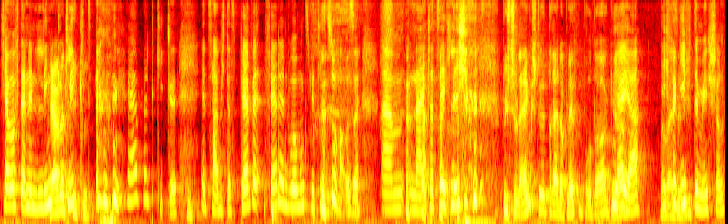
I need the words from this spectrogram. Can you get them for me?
Ich habe auf deinen Link Herbert geklickt. Herbert Kickel. Jetzt habe ich das Pferde- Pferdeentwurmungsmittel zu Hause. Ähm, nein, tatsächlich. Bist schon eingestellt, drei Tabletten pro Tag? Ja, ja. Man Ich vergifte mich schon.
